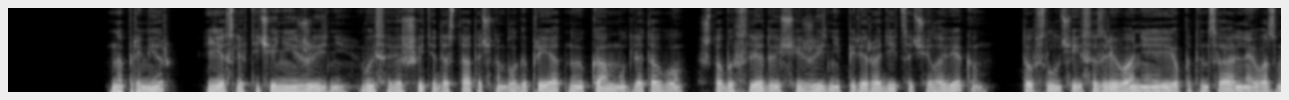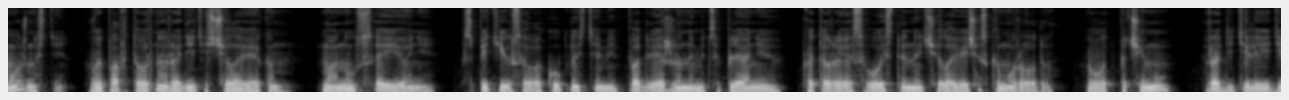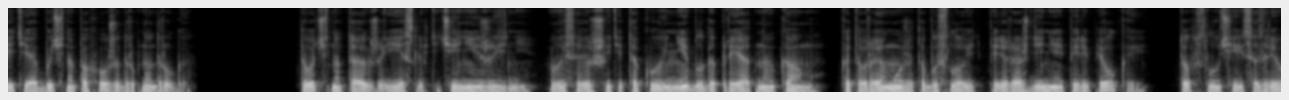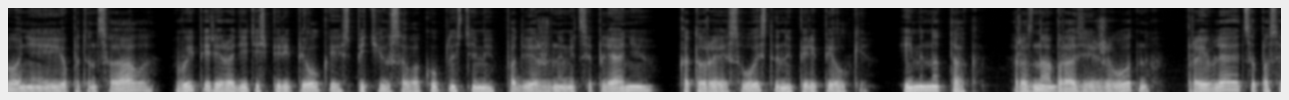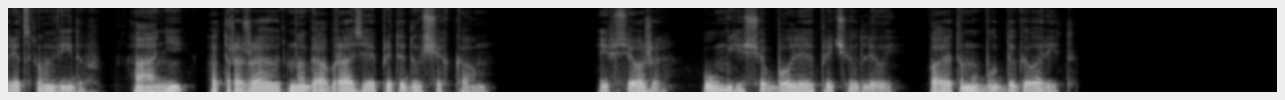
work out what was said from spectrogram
Например, если в течение жизни вы совершите достаточно благоприятную камму для того, чтобы в следующей жизни переродиться человеком, то в случае созревания ее потенциальной возможности вы повторно родитесь человеком, Мануса Йони, с пятью совокупностями, подверженными цеплянию, которые свойственны человеческому роду. Вот почему родители и дети обычно похожи друг на друга. Точно так же, если в течение жизни вы совершите такую неблагоприятную каму, которая может обусловить перерождение перепелкой, то в случае созревания ее потенциала вы переродитесь перепелкой с пятью совокупностями, подверженными цеплянию, которые свойственны перепелке. Именно так разнообразие животных проявляется посредством видов, а они отражают многообразие предыдущих кам. И все же ум еще более причудливый, поэтому Будда говорит.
